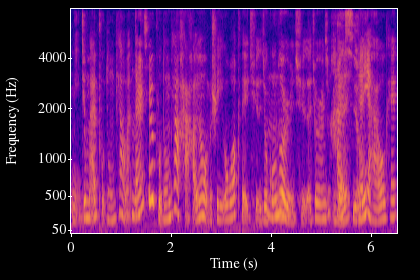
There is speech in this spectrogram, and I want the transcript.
你就买普通票嘛。但是其实普通票还好，因为我们是一个 work day 去的，就工作日去的，就是人人也还 OK。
